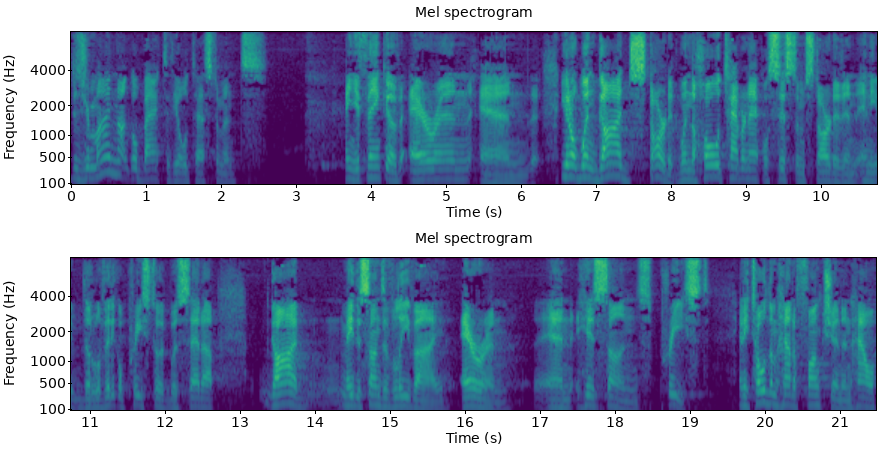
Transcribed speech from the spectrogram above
does your mind not go back to the Old Testament? And you think of Aaron and, you know, when God started, when the whole tabernacle system started and, and he, the Levitical priesthood was set up, God made the sons of Levi, Aaron, and his sons priests. And he told them how to function and how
